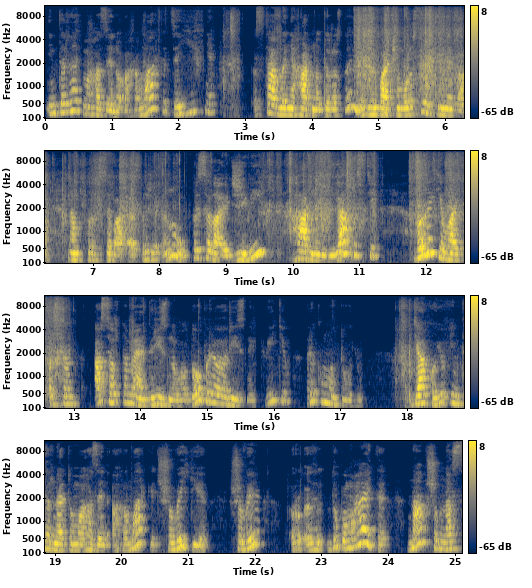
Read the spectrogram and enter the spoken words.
інтернет-магазину Агромаркет. Це їхнє ставлення гарно до рослин. Як ми бачимо, рослинки нам е, ну, присилають живі, гарної якості. Великий мають асор- асортимент різного добрива, різних квітів. Рекомендую. Дякую інтернету-магазин Агромаркет, що ви є, що ви е, допомагаєте нам, щоб нас,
